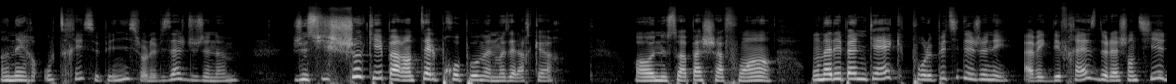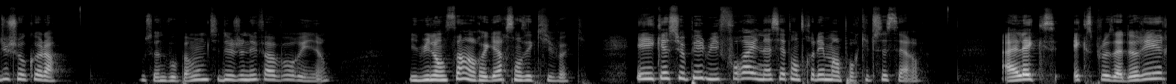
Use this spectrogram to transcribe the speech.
Un air outré se peignit sur le visage du jeune homme. Je suis choqué par un tel propos, mademoiselle Harker. Oh, ne sois pas chafouin. On a des pancakes pour le petit déjeuner, avec des fraises, de la chantilly et du chocolat. Ça ne vaut pas mon petit déjeuner favori, hein. Il lui lança un regard sans équivoque et Cassiopée lui fourra une assiette entre les mains pour qu'il se serve. Alex explosa de rire,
